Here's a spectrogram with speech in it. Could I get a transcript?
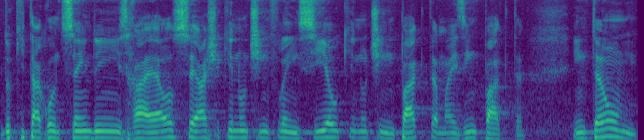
do que está acontecendo em Israel. Você acha que não te influencia ou que não te impacta, mas impacta. Então,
